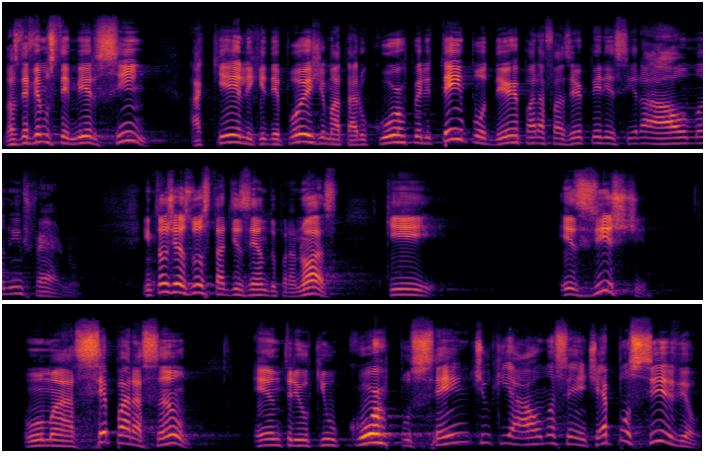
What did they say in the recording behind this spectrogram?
Nós devemos temer, sim, aquele que depois de matar o corpo, ele tem poder para fazer perecer a alma no inferno. Então Jesus está dizendo para nós que existe uma separação entre o que o corpo sente e o que a alma sente. É possível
